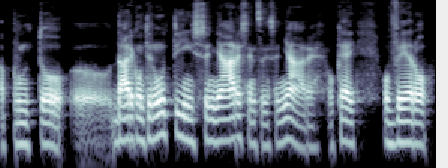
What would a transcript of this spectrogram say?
appunto uh, dare contenuti, insegnare senza insegnare, ok? Ovvero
